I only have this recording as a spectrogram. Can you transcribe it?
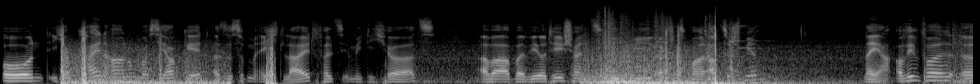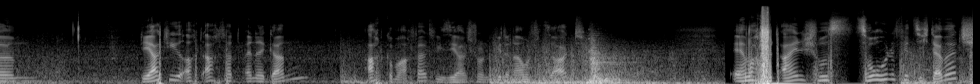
Und ich habe keine Ahnung, was hier abgeht. Also es tut mir echt leid, falls ihr mich nicht hört. Aber bei WOT scheint es irgendwie öfters mal abzuschmieren. Naja, auf jeden Fall, ähm, die Yaki 8.8 hat eine Gun. 8,8 halt, wie sie halt schon, wie der Name schon sagt. Er macht mit einem Schuss 240 Damage,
